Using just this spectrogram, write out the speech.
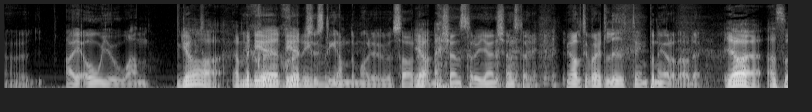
eh, I owe you one. Ja, ja men det det, är det, ett sjukt system de har i USA Ja. med tjänster och gentjänster. Men jag har alltid varit lite imponerad av det. Ja, alltså,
